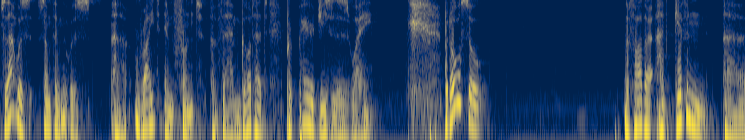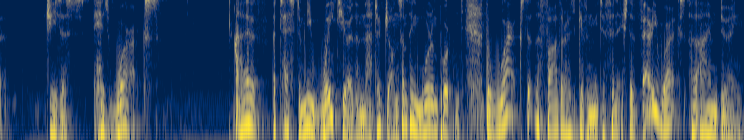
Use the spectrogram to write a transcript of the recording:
So that was something that was uh, right in front of them. God had prepared Jesus' way. But also, the Father had given uh, Jesus his works. I have a testimony weightier than that of John, something more important. The works that the Father has given me to finish, the very works that I am doing,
